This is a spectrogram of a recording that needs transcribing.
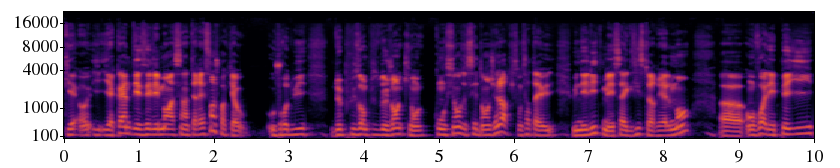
Qui il y a quand même des éléments assez intéressants. Je crois qu'il y a aujourd'hui de plus en plus de gens qui ont conscience de ces dangers-là, qui sont certes une élite, mais ça existe réellement. on voit des pays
